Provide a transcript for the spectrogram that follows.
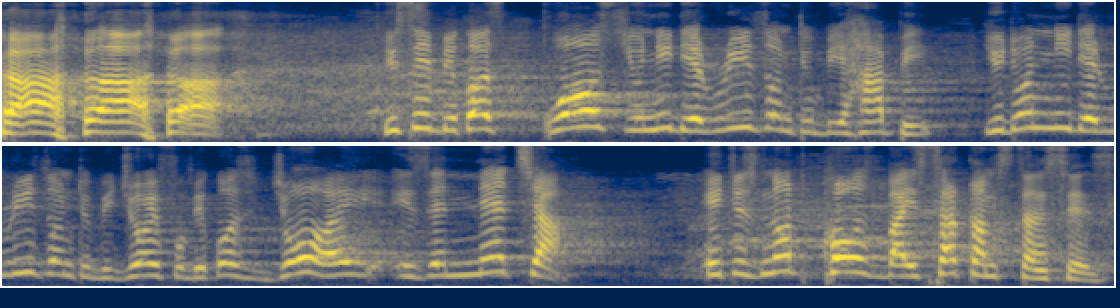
you see, because whilst you need a reason to be happy, you don't need a reason to be joyful because joy is a nature. It is not caused by circumstances.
